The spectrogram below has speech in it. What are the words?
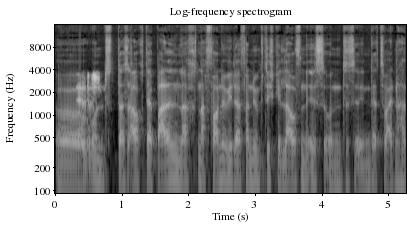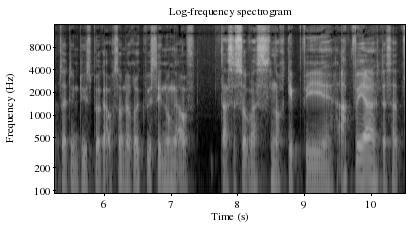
Äh, ja, das und dass auch der Ball nach, nach vorne wieder vernünftig gelaufen ist und in der zweiten Halbzeit in Duisburg auch so eine Rückbesinnung auf dass es sowas noch gibt wie Abwehr. Das hat,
